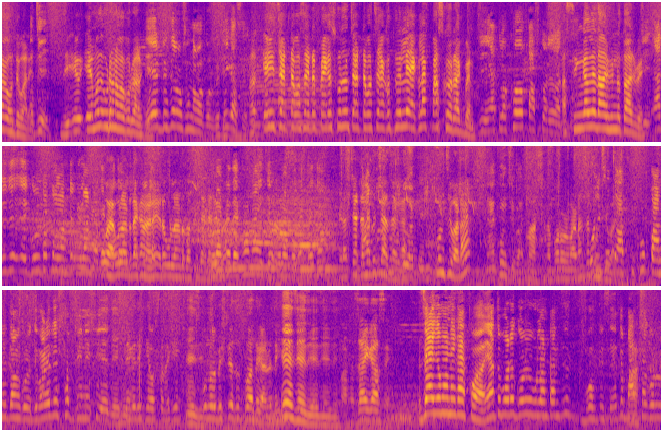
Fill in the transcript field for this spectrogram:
টাকা হতে পারে। জি। জি এর মধ্যে উঠানামা করবে আর কি। এর বেচের ওঠা করবে ঠিক আছে। এই চারটা বাচ্চা একটা প্যাকেজ করে চারটা বাচ্চা একত্রে নিলে এক লাখ পাঁচ করে রাখবেন। জি এক লক্ষ পাঁচ করে আর সিঙ্গেল নিলে দামে ভিন্নতা আসবে। জি আর এই যে তো উলানটা উলানটা হ্যাঁ, উলানটা দেখা না এটা উলানটা দশ দেখা উলানটা দেখো না এই যে উলানটা দেখাই দাও। এটা চারটা নেবে চার জায়গা। কোনচি বাটা? কোন চিবার মাশাআল্লাহ বড় বড় বাটা আছে কোনচি বাটা? আজকে খুব পানির দাম করে দিই বাড়িতে সব জিনিসই এই যে দেখে দেখি অবস্থা দেখি? এই যে। পনেরো বিশ টাকা দুধ পাওয়া থেকে আসবে দেখি। এই যে এই যে এই যে, এই যে। জায়গা আছে। জায়গা মানে কাকা এত বড় গরুর উলান টানতে বলতেছে এত বাচ্চা গরুর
